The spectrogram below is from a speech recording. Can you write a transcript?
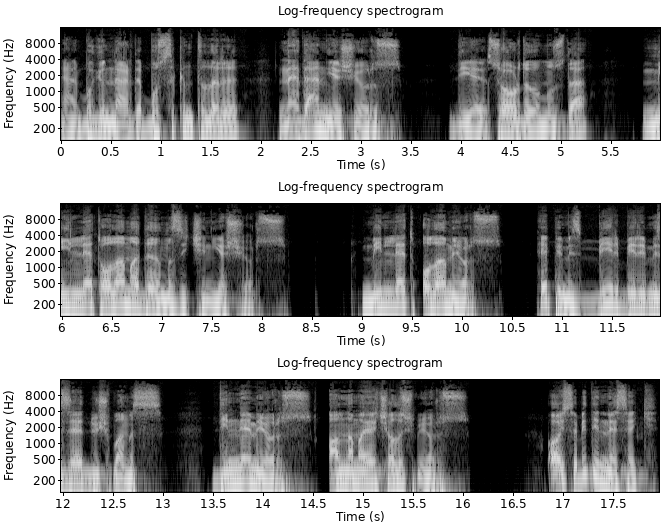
yani bugünlerde bu sıkıntıları neden yaşıyoruz diye sorduğumuzda millet olamadığımız için yaşıyoruz. Millet olamıyoruz. Hepimiz birbirimize düşmanız. Dinlemiyoruz, anlamaya çalışmıyoruz. Oysa bir dinlesek,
